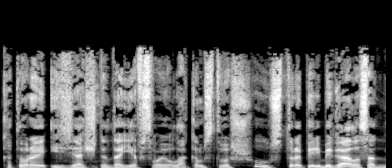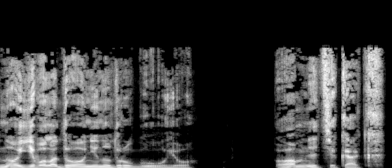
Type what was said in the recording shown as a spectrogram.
которая, изящно доев свое лакомство, шустро перебегала с одной его ладони на другую. Помните, как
